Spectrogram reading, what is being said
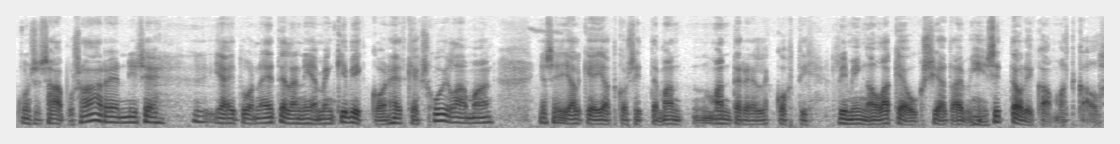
kun se saapui saareen, niin se jäi tuonne Eteläniemen kivikkoon hetkeksi huilaamaan. Ja sen jälkeen jatko sitten man- mantereelle kohti Limingan lakeuksia tai mihin sitten olikaan matkalla.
